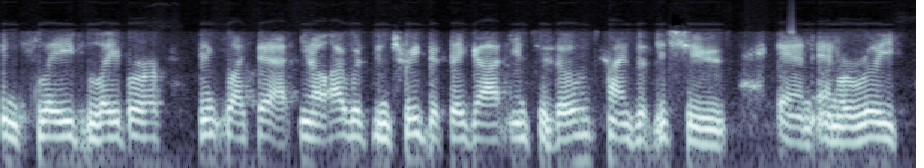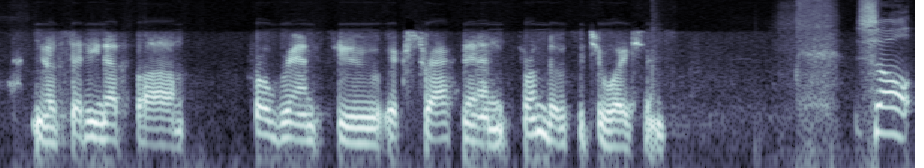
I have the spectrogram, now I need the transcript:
enslaved labor, things like that. You know, I was intrigued that they got into those kinds of issues and, and were really, you know, setting up um, programs to extract them from those situations. So,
